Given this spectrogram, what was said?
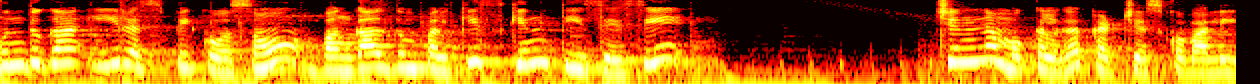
ముందుగా ఈ రెసిపీ కోసం బంగాళదుంపలకి స్కిన్ తీసేసి చిన్న ముక్కలుగా కట్ చేసుకోవాలి.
